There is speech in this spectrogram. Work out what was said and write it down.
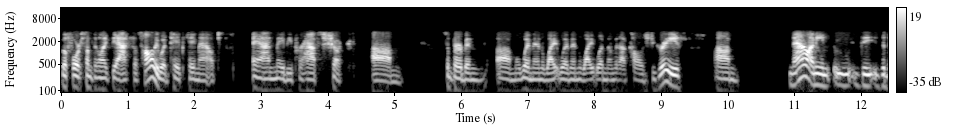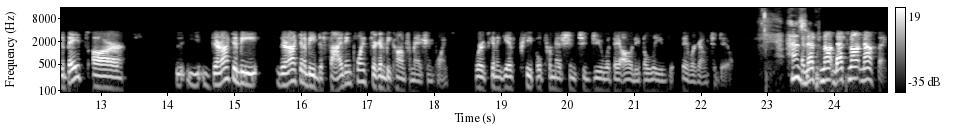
before something like the Access Hollywood tape came out and maybe perhaps shook um, suburban um, women, white women, white women without college degrees. Um, now, I mean, the the debates are they're not going to be they're not going to be deciding points. They're going to be confirmation points where it's going to give people permission to do what they already believed they were going to do. Has and that's not that's not nothing.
